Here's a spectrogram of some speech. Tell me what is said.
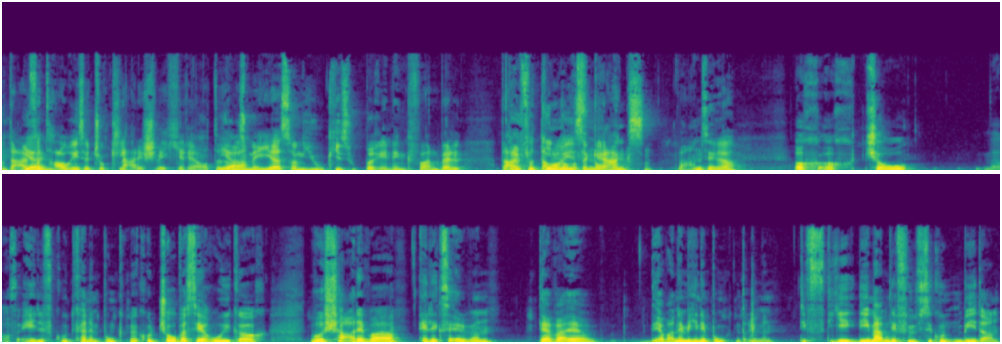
und der Alpha ja. Tauri ist halt schon klar das schwächere Auto. Da ja. muss man eher sagen, Yuki super Rennen gefahren, weil der, der Alpha Tauri ist ein Kraxen. Wahnsinn. Ja. Auch, auch Joe auf 11, gut, keinen Punkt mehr geholt. Joe war sehr ruhig auch. Wo es schade war, Alex Elvan, der war, der war nämlich in den Punkten drinnen. Die, die, dem haben die 5 Sekunden weh dann.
